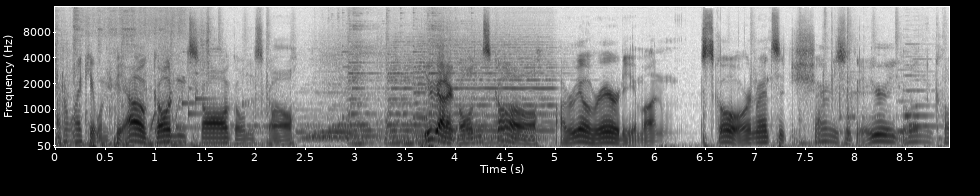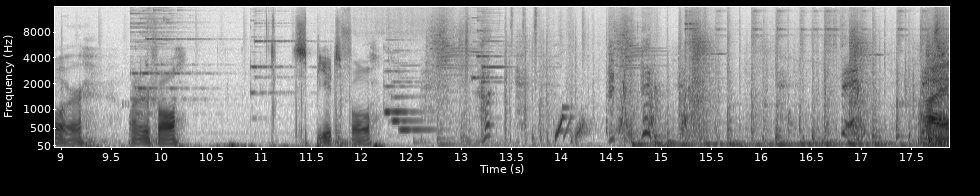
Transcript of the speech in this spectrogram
I don't like it when pe- Oh, golden skull, golden skull. You got a golden skull. A real rarity among skull ornaments. It shines with an eerie golden color. Wonderful. It's beautiful. Hi.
